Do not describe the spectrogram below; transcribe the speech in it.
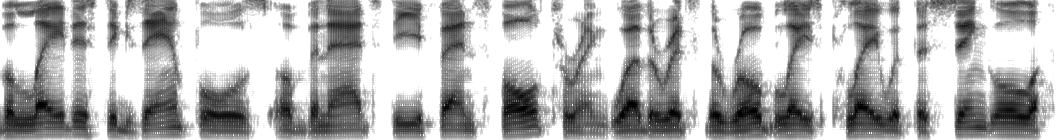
the latest examples of the Nats defense faltering, whether it's the Robles play with the single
